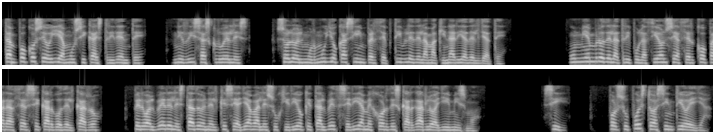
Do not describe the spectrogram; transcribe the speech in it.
Tampoco se oía música estridente, ni risas crueles, solo el murmullo casi imperceptible de la maquinaria del yate. Un miembro de la tripulación se acercó para hacerse cargo del carro, pero al ver el estado en el que se hallaba le sugirió que tal vez sería mejor descargarlo allí mismo. Sí, por supuesto asintió ella.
